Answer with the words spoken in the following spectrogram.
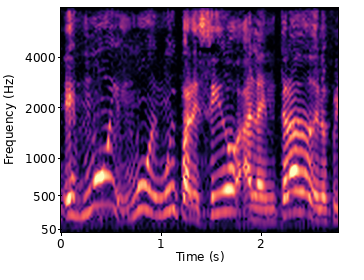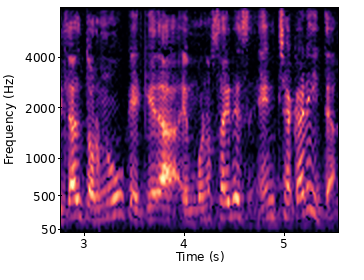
es muy, muy, muy parecido a la entrada del Hospital Tornú que queda en Buenos Aires, en Chacarita.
